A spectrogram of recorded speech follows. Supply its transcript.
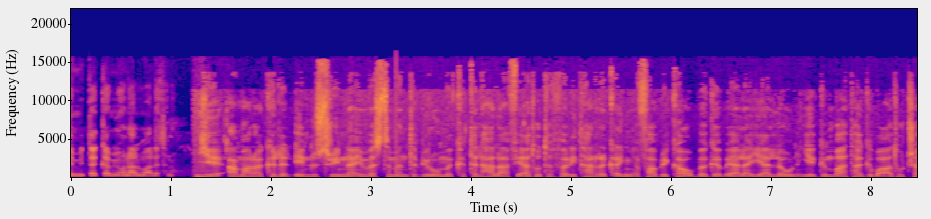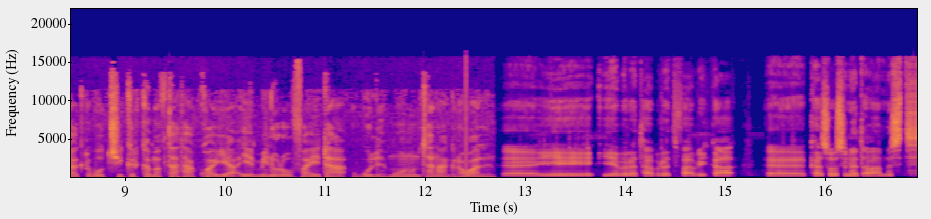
የሚጠቀም ይሆናል ማለት ነው። የአማራ ክልል ኢንዱስትሪና ኢንቨስትመንት ቢሮ ምክትል ኃላፊ አቶ ተፈሪ ታረቀኝ ፋብሪካው በገበያ ላይ ያለውን የግንባታ ግብአቶች አቅርቦት ችግር ከመፍታት አኳያ የሚኖረው ፋይዳ ጉልህ መሆኑን ተናግረዋል። ይሄ የብረታ ብረት ፋብሪካ ከ3.5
